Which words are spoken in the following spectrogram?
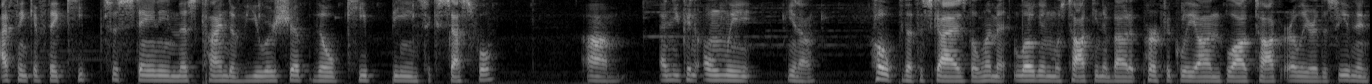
I think if they keep sustaining this kind of viewership, they'll keep being successful. Um, and you can only, you know, hope that the sky is the limit. Logan was talking about it perfectly on Blog Talk earlier this evening.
